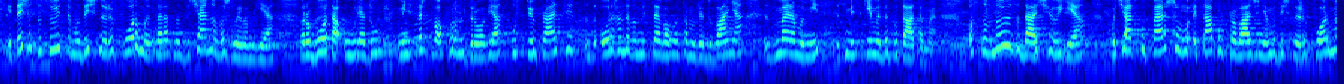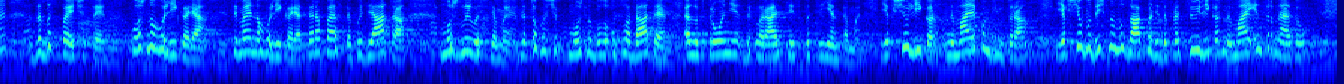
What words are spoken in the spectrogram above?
І те, що стосується медичної реформи, зараз надзвичайно важливим є робота уряду, Міністерства охорони здоров'я у співпраці з органами місцевого самоврядування, з мерами міст, з міськими депутатами. Основною задачею є початку першого етапу впровадження медичної реформи забезпечити кожного лікаря, сімейного лікаря, терапевта, педіатра можливостями для того, щоб можна було укладати електронні декларації з пацієнтами. Якщо лікар не має комп'ютера, якщо в медичному закладі, де працює лікар, немає інтернету,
